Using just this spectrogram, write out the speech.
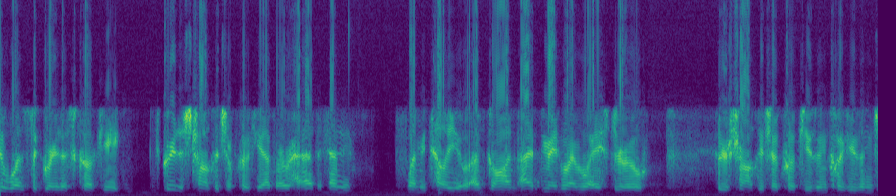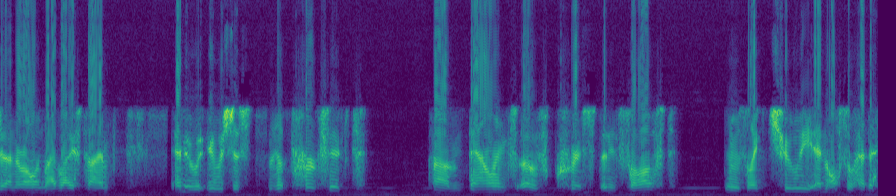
it was the greatest cookie, greatest chocolate chip cookie I've ever had. And let me tell you, I've gone, I've made my way through through chocolate chip cookies and cookies in general in my lifetime, and it, it was just the perfect um, balance of crisp and soft. It was like chewy and also had a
